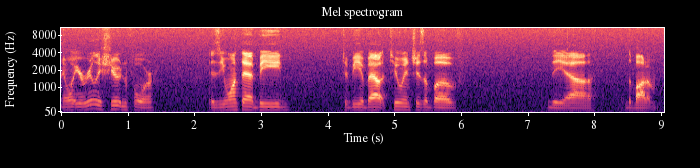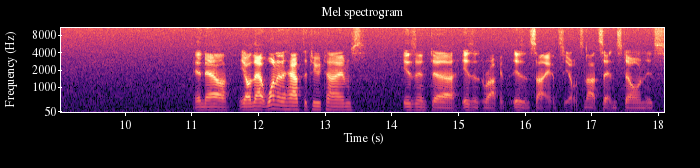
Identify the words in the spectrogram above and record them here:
And what you're really shooting for is you want that bead to be about two inches above the uh, the bottom. And now, you know, that one and a half to two times isn't uh, isn't rocket isn't science. You know, it's not set in stone. It's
